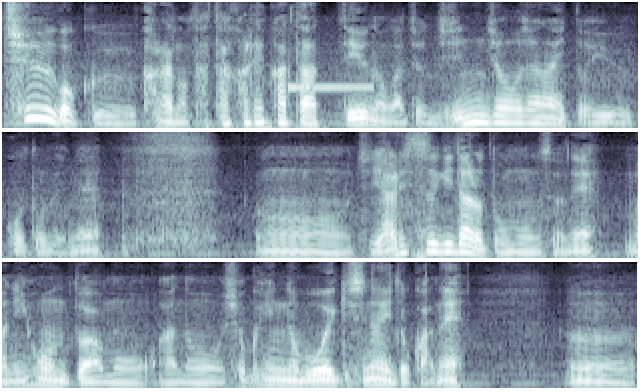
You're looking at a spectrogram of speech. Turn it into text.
中国からの叩かれ方っていうのがちょっと尋常じゃないということでね。うん、やりすぎだろうと思うんですよね。まあ、日本とはもう、あの、食品の貿易しないとかね、うん、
